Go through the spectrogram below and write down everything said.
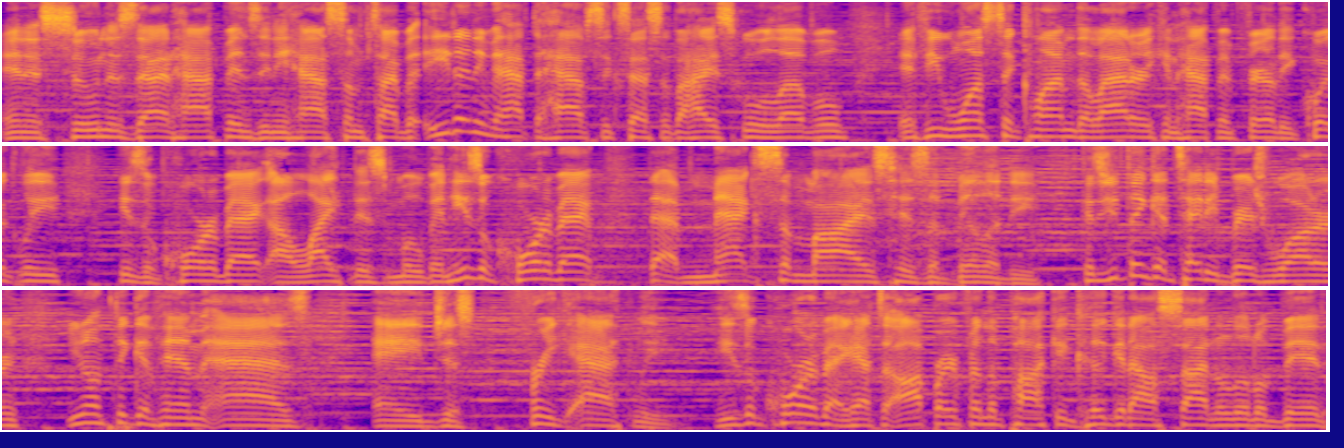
And as soon as that happens and he has some type of he doesn't even have to have success at the high school level. If he wants to climb the ladder, it can happen fairly quickly. He's a quarterback. I like this move. And he's a quarterback that maximized his ability. Because you think of Teddy Bridgewater, you don't think of him as a just freak athlete. He's a quarterback. He had to operate from the pocket, could get outside a little bit.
